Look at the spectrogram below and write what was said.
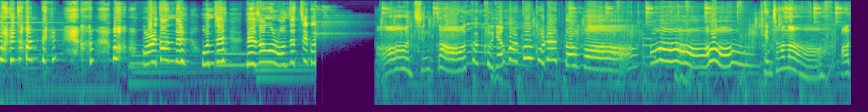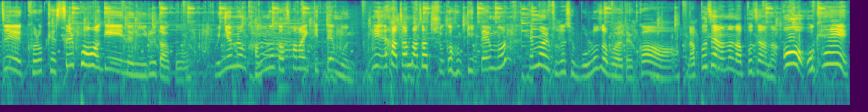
말도 안 돼. 말도 안 돼. 언제 내성을 언제 치고? 아 진짜 아까 그냥 활활거렸나 봐. 아, 괜찮아. 아직 그렇게 슬퍼하기는 이르다고. 왜냐면 강무가 살아있기 때문. 예, 하자마자 죽었기 때문. 해마를 도대체 뭘로 잡아야 될까? 나쁘지 않아, 나쁘지 않아. 어, 오케이.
